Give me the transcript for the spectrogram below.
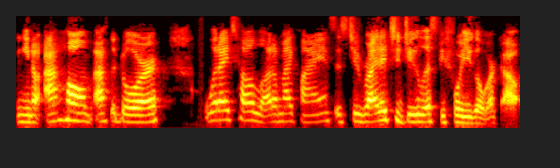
you know, at home, at the door. What I tell a lot of my clients is to write a to-do list before you go work out.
